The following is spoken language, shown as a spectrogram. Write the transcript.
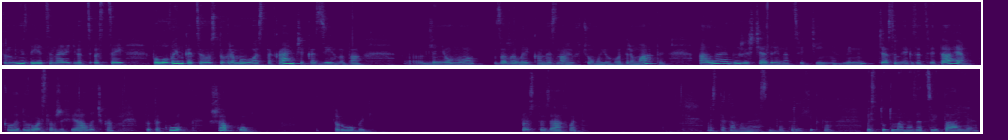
то мені здається, навіть ось, ось цей половинка цього 100-грамового стаканчика зігнута е, для нього завелика. Не знаю, в чому його тримати, але дуже щедрий на цвітіння. Він часом як зацвітає, коли доросла вже фіалочка, то таку шапку робить. Просто захват. Ось така малесенька крихітка. Ось тут у мене зацвітає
